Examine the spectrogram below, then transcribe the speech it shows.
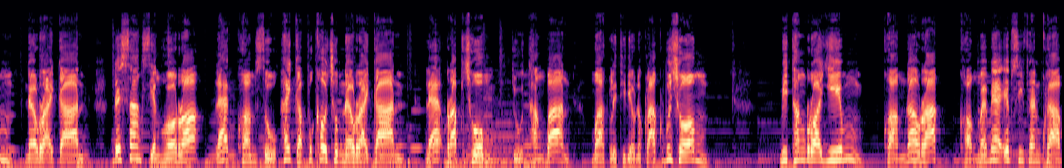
มป์ในรายการ ได้สร้างเสียงหัวเราะ และความสุขให้กับผู้เข้าชมในรายการ และรับชมอยู่ทางบ้านมากเลยทีเดียวนะครับคุณผู้ชม มีทั้งรอยยิ้ม ความน่ารักของแม่แม่ FC แฟนคลับ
